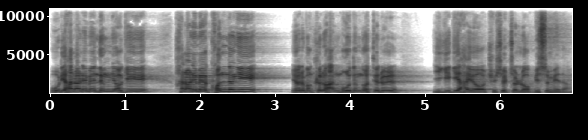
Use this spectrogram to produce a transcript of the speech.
우리 하나님의 능력이 하나님의 권능이 여러분 그러한 모든 것들을 이기게 하여 주실 줄로 믿습니다.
